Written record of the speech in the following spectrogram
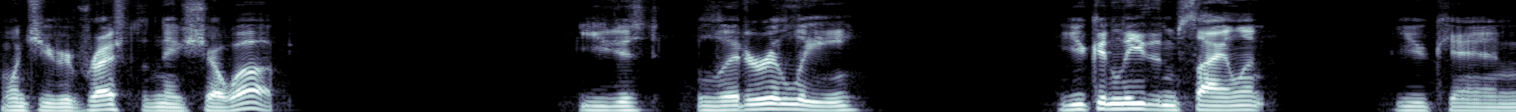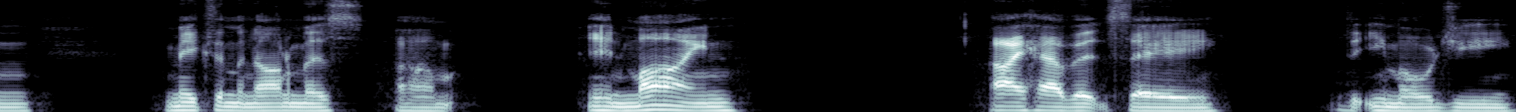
once you refresh them, they show up. You just literally, you can leave them silent. You can make them anonymous. Um, in mine, I have it say the emoji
